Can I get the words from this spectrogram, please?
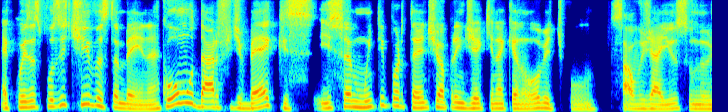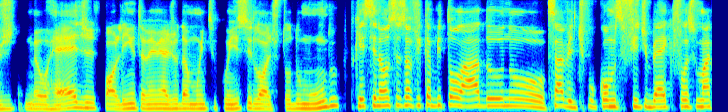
é coisas positivas também, né? Como dar feedbacks, isso é muito importante, eu aprendi aqui na Kenobi, tipo, salvo Jailson, meu, meu head, Paulinho também me ajuda muito com isso, e lógico, todo mundo, porque senão você só fica bitolado no, sabe, tipo, como se feedback fosse uma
